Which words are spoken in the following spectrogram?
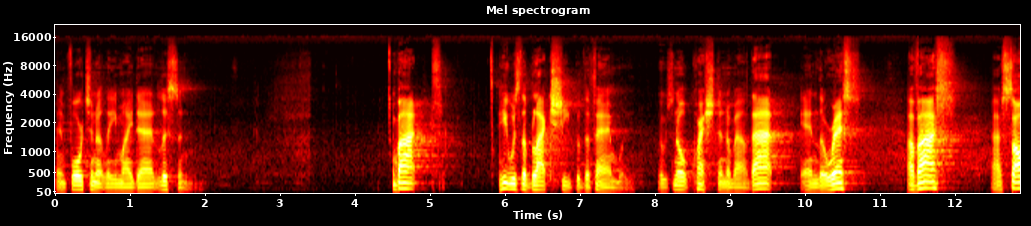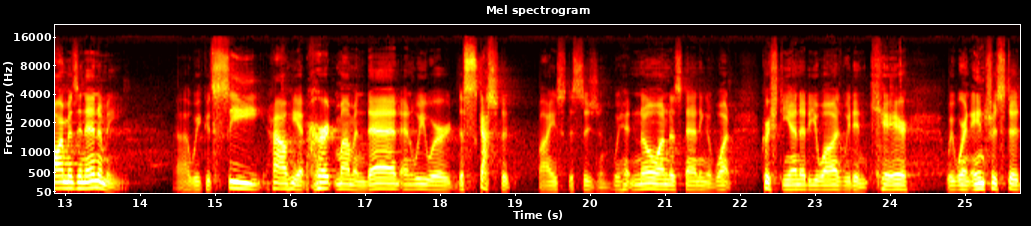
and fortunately, my dad listened. But he was the black sheep of the family. There was no question about that. And the rest of us uh, saw him as an enemy. Uh, we could see how he had hurt mom and dad, and we were disgusted by his decision. We had no understanding of what Christianity was. We didn't care we weren't interested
